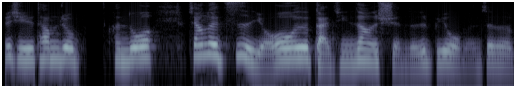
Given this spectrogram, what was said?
因为其实他们就很多相对自由或者感情上的选择，就比我们真的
